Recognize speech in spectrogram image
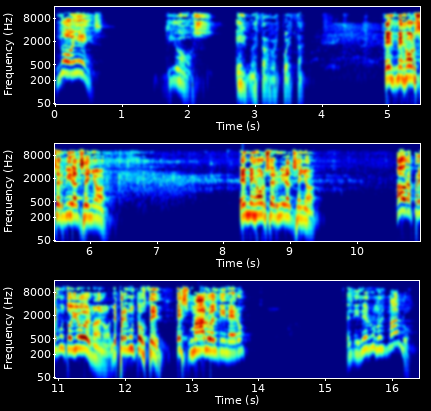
No es. Dios es nuestra respuesta. Es mejor servir al Señor. Es mejor servir al Señor. Ahora pregunto yo, hermano, le pregunto a usted, ¿es malo el dinero? El dinero no es malo.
